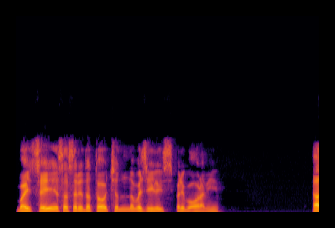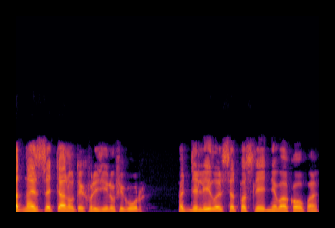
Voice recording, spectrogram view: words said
Бойцы сосредоточенно возились с приборами. Одна из затянутых в резину фигур отделилась от последнего окопа,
